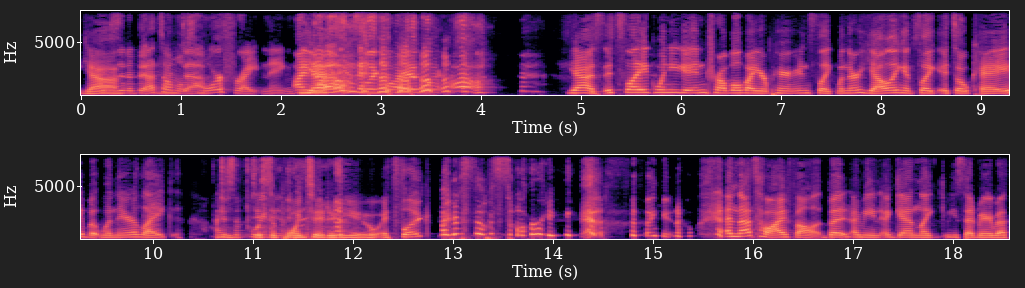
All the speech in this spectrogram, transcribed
yeah it a bit That's more almost depth. more frightening. I Yeah. know. It's like, why? Like, oh. yes it's like when you get in trouble by your parents like when they're yelling it's like it's okay but when they're like I'm Disappointed. disappointed, in you it's like I'm so sorry you know and that's how I felt but I mean again like you said Mary Beth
